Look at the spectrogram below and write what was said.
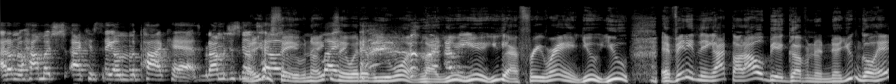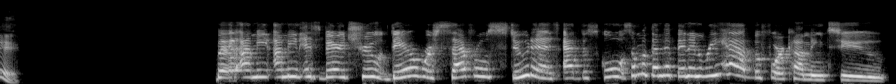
I don't know how much I can say on the podcast, but I'm just gonna you tell can say you. no. You like- can say whatever you want. Like you, I mean- you, you got free reign. You, you. If anything, I thought I would be a governor. Now you can go ahead. But I mean, I mean, it's very true. There were several students at the school. Some of them have been in rehab before coming to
